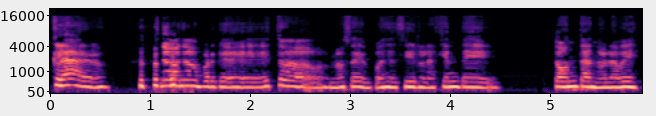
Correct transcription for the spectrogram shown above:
Claro. No, no, porque esto, no sé, puedes decir, la gente tonta no lo ve.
